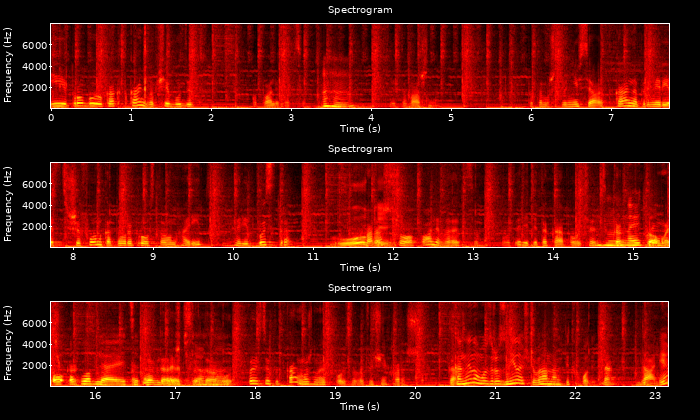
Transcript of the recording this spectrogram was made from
и пробую, как ткань вообще будет опаливаться. Угу. Это важно. Потому что не вся ткань, например, есть шифон, который просто он горит, горит быстро, Окей. хорошо опаливается. Вот видите, такая получается, как Навіть о- кромочка. оплавляється. так Оплавляется, трошки, да. ага. Вот. То есть эту ткань можно использовать очень хорошо. Так, Тканину ми зрозуміли, що вона нам підходить. да. Далі.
